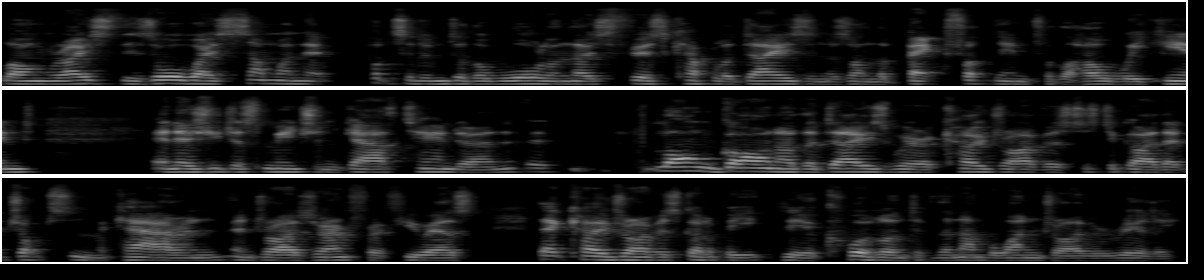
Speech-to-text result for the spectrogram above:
long race. There's always someone that puts it into the wall in those first couple of days and is on the back foot then for the whole weekend. And as you just mentioned, Garth Tander, and uh, long gone are the days where a co-driver is just a guy that drops in the car and, and drives around for a few hours. That co-driver's got to be the equivalent of the number one driver, really.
